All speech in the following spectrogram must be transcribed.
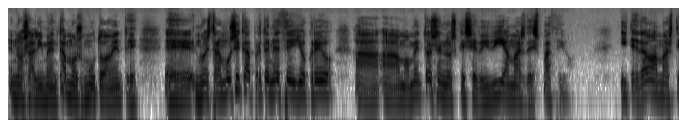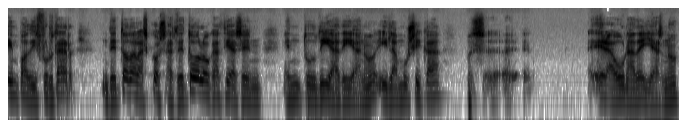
nos alimentamos mutuamente. Eh, nuestra música pertenece, yo creo, a, momentos en los que se vivía más despacio y te daba más tiempo a disfrutar de todas las cosas, de todo lo que hacías en, en tu día a día, ¿no? Y la música, pues, eh, era una de ellas, ¿no?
